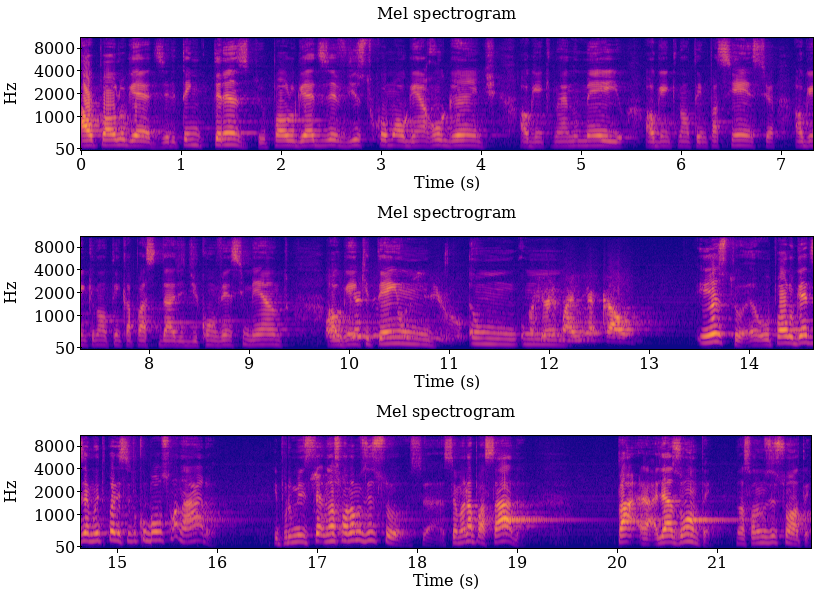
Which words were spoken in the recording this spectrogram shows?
ao Paulo Guedes. Ele tem trânsito. E o Paulo Guedes é visto como alguém arrogante, alguém que não é no meio, alguém que não tem paciência, alguém que não tem capacidade de convencimento, alguém que tem um. um, um... Rogério Marinho é calmo. Isto, o Paulo Guedes é muito parecido com o Bolsonaro. E para o Ministério, nós falamos isso semana passada, aliás, ontem, nós falamos isso ontem.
